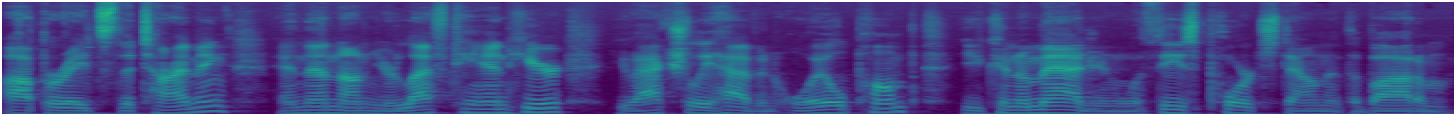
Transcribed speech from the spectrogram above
operates the timing, and then on your left hand here, you actually have an oil pump. You can imagine with these ports down at the bottom,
